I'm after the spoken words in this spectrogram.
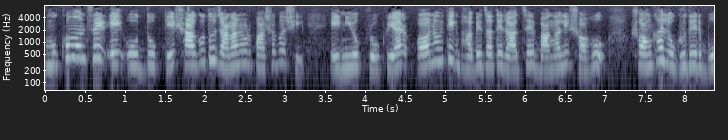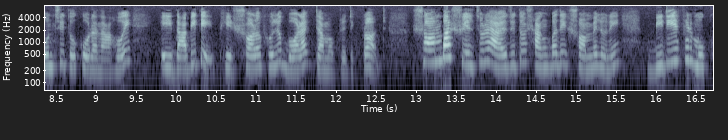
মুখ্যমন্ত্রীর এই উদ্যোগকে স্বাগত জানানোর পাশাপাশি এই নিয়োগ প্রক্রিয়ার অনৈতিকভাবে যাতে রাজ্যের বাঙালি সহ সংখ্যালঘুদের বঞ্চিত করা না হয় এই দাবিতে ফের সরব হল বরাক ডেমোক্রেটিক ফ্রন্ট। সোমবার শিলচরে আয়োজিত সাংবাদিক সম্মেলনে বিডিএফ এর মুখ্য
